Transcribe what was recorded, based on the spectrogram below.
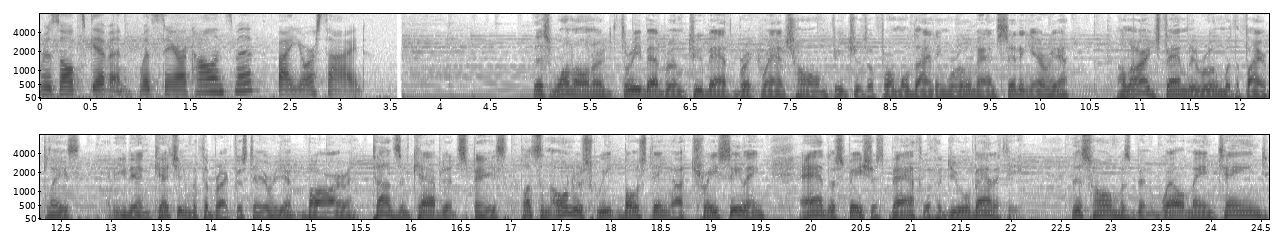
results given with Sarah Collins Smith by your side. This one owner, three bedroom, two bath brick ranch home features a formal dining room and sitting area, a large family room with a fireplace, an eat in kitchen with a breakfast area, bar, and tons of cabinet space, plus an owner's suite boasting a tray ceiling and a spacious bath with a dual vanity. This home has been well maintained,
